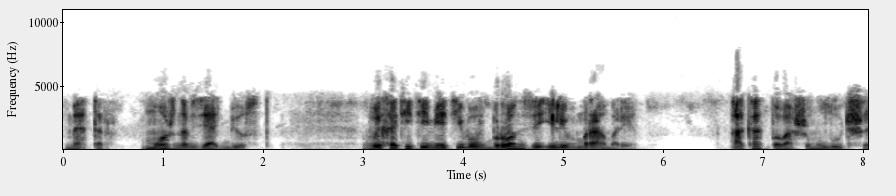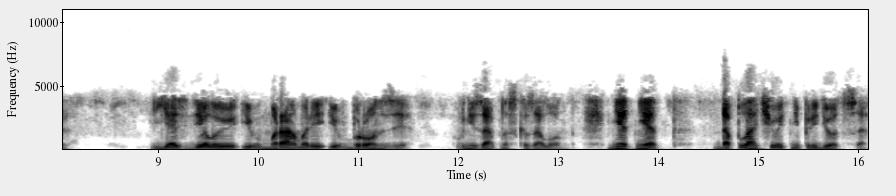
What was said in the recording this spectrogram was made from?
«Мэтр, можно взять бюст? Вы хотите иметь его в бронзе или в мраморе? А как, по-вашему, лучше?» «Я сделаю и в мраморе, и в бронзе», — внезапно сказал он. «Нет-нет, доплачивать не придется.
